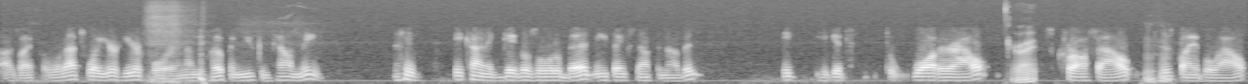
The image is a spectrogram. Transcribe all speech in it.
I was like, well, that's what you're here for, and I'm hoping you can tell me. he kind of giggles a little bit, and he thinks nothing of it. He he gets the water out, Right. his cross out, Mm-hmm. his Bible out.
